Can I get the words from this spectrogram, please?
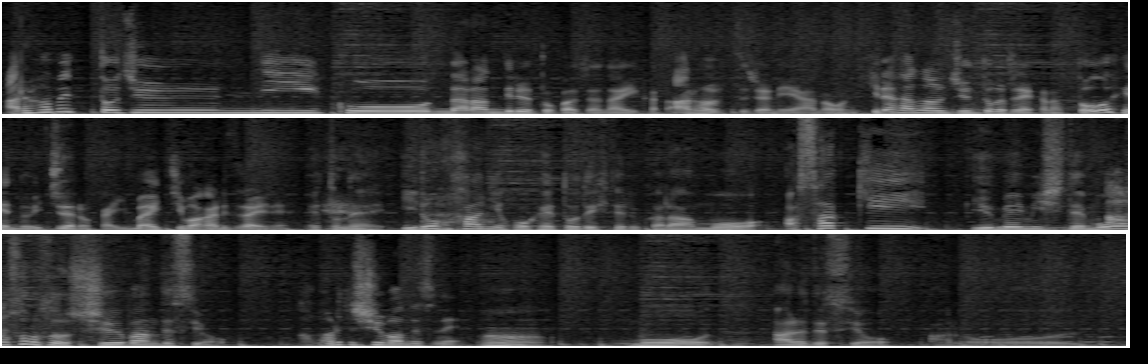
アルファベット順にこう、並んでるとかじゃないかな。アルファベットじゃねえ、あの、ひらがなの順とかじゃないかな。どの辺の位置なのかいまいち分かりづらいね。えっとね、いろはにほへとできてるから、もう朝木夢見市でもうそろそろ終盤ですよ。あ、割と終盤ですね。うん、もうあれですよ、あのー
